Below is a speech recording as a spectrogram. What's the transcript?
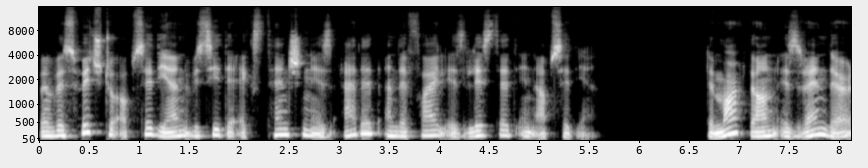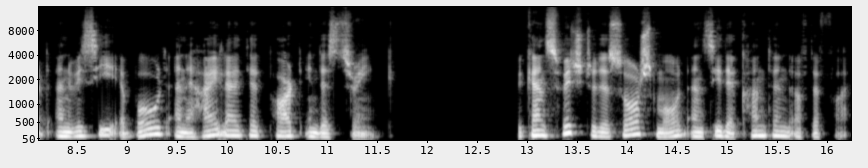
When we switch to Obsidian, we see the extension is added and the file is listed in Obsidian. The markdown is rendered and we see a bold and a highlighted part in the string. We can switch to the source mode and see the content of the file.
